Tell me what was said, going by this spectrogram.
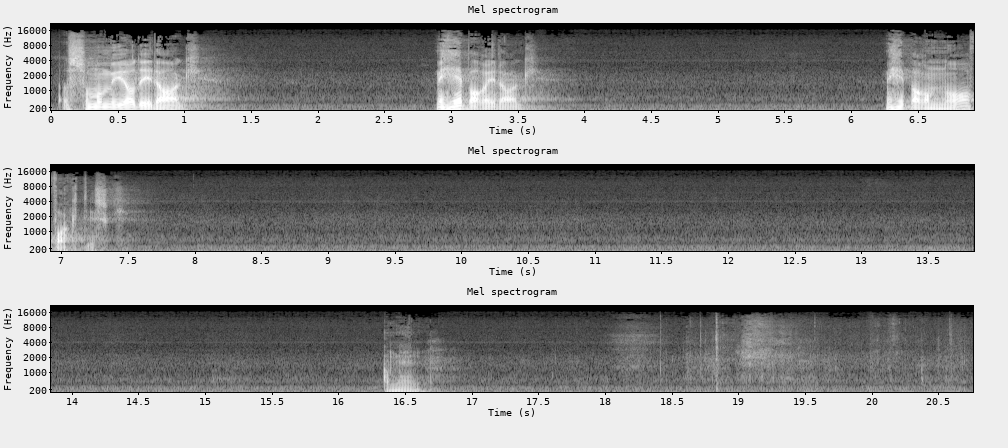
så må vi gjøre det i dag. Vi har bare i dag. Vi har bare om nå, faktisk.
